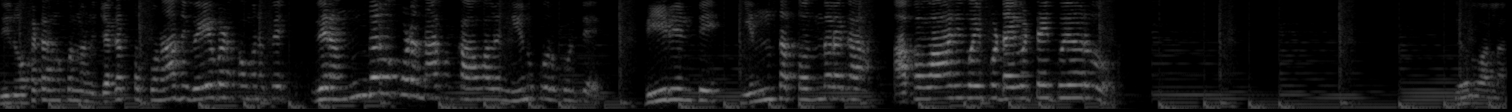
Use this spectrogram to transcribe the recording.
నేను ఒకటి అనుకున్నాను జగత్తు పునాది వేయబడకమనిపే వీరందరూ కూడా నాకు కావాలని నేను కోరుకుంటే వీరేంటి ఇంత తొందరగా అపవాది వైపు డైవర్ట్ అయిపోయారు? దేవుని వల్ల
